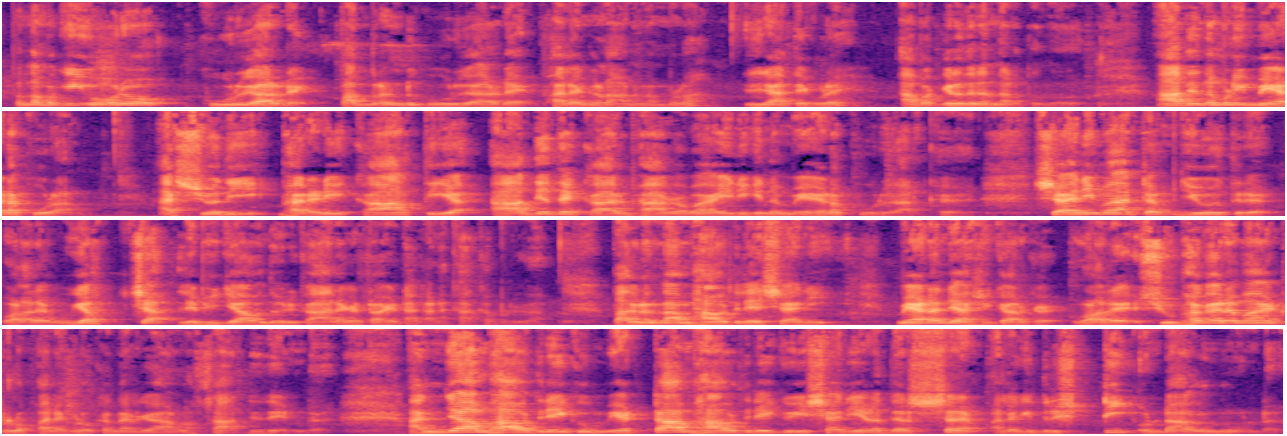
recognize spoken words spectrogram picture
അപ്പം നമുക്ക് ഈ ഓരോ കൂറുകാരുടെ പന്ത്രണ്ട് കൂറുകാരുടെ ഫലങ്ങളാണ് നമ്മൾ ഇതിനകത്തെ കൂടെ അപഗ്രഥനം നടത്തുന്നത്. ആദ്യം നമ്മൾ ഈ മേടക്കൂറാണ്. അശ്വതി ഭരണി കാർത്തിക ആദ്യത്തെ കാൽഭാഗമായിരിക്കുന്ന മേടക്കൂറുകാർക്ക് ശനിമാറ്റം ജീവിതത്തിൽ വളരെ ഉയർച്ച ലഭിക്കാവുന്ന ഒരു കാലഘട്ടമായിട്ടാണ് കണക്കാക്കപ്പെടുക. പതിനൊന്നാം ഭാവത്തിലെ ശനി മേടം രാശിക്കാർക്ക് വളരെ ശുഭകരമായിട്ടുള്ള ഫലങ്ങളൊക്കെ നൽകാനുള്ള സാധ്യതയുണ്ട്. അഞ്ചാം ഭാവത്തിലേക്കും എട്ടാം ഭാവത്തിലേക്കും ഈ ശനിയുടെ ദർശനം അല്ലെങ്കിൽ ദൃഷ്ടി ഉണ്ടാകുന്നുമുണ്ട്.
